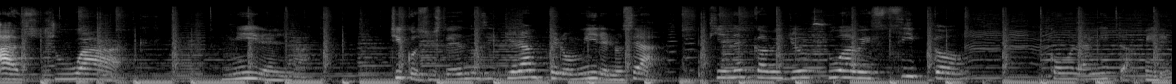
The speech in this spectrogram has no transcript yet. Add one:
a SWAT. Mírenla. Chicos, si ustedes no sintieran, pero miren, o sea, tiene el cabello suavecito, como la Anita. Miren.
